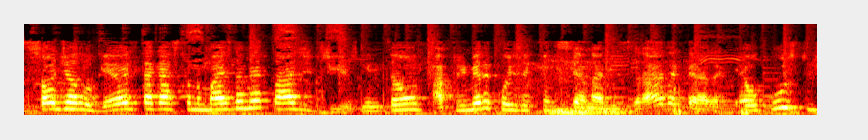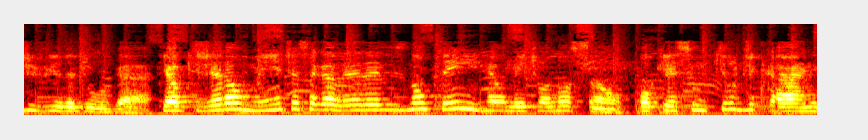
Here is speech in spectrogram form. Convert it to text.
só de aluguel, ele tá gastando mais da metade disso. Então, a primeira coisa que tem que ser analisada, cara, é o custo de vida de um lugar. Que é o que geralmente essa galera eles não têm realmente uma noção. Porque se um quilo de carne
